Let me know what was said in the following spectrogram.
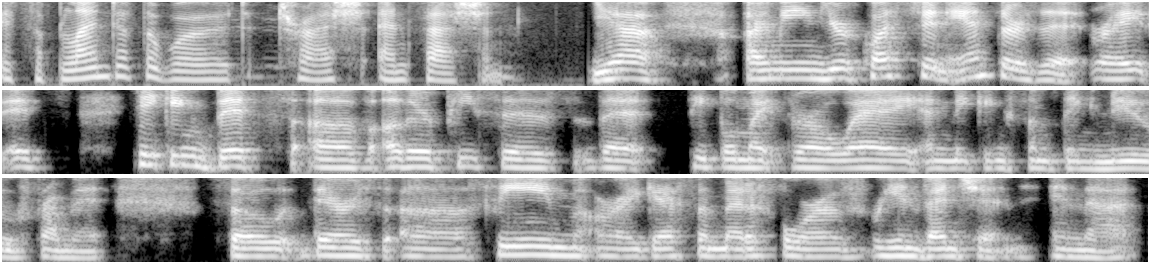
It's a blend of the word trash and fashion. Yeah. I mean, your question answers it, right? It's taking bits of other pieces that people might throw away and making something new from it. So there's a theme, or I guess a metaphor of reinvention in that,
